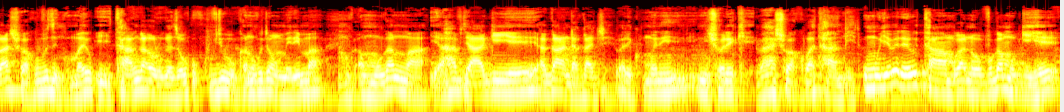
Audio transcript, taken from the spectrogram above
bashobora kuvuza inkuma yo itanga urugezo rwo kubyuka no kuja mu mirima umuganwa yahavyagiye agandagaje bari kumwe n'inshoreke bashobora kubatambira umuyebe rero utambwa nuvuga mu gihe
